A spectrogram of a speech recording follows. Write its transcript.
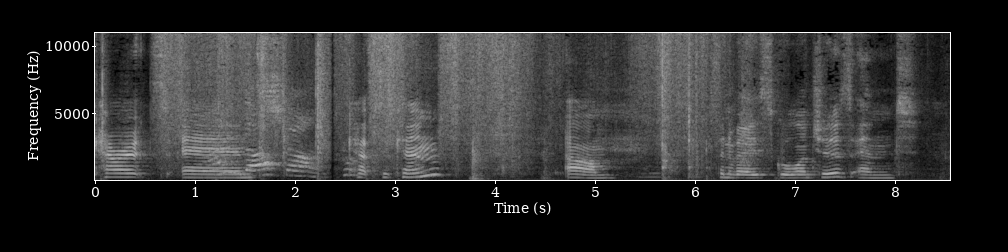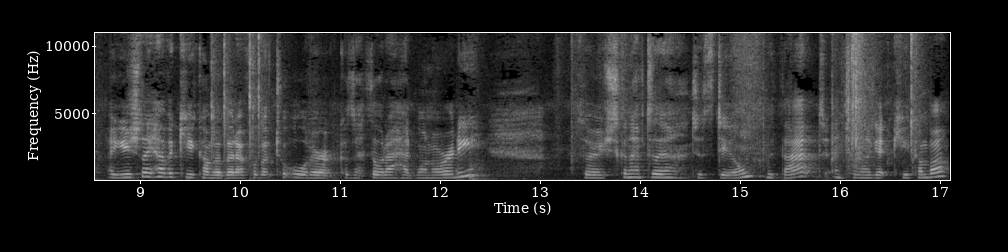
carrots and capsicum um, for Nevaeh's school lunches and I usually have a cucumber but I forgot to order it because I thought I had one already. So she's going to have to just deal with that until I get cucumber.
